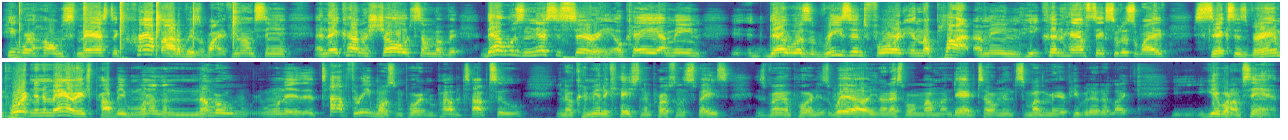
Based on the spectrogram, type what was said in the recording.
He went home, smashed the crap out of his wife. You know what I'm saying? And they kind of showed some of it. That was necessary. Okay, I mean, there was a reason for it in the plot. I mean, he couldn't have sex with his wife. Sex is very important in a marriage. Probably one of the number one of the top three most important. Probably top two you know, communication and personal space is very important as well. You know, that's what my mom and daddy told me and some other married people that are like, you get what I'm saying.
